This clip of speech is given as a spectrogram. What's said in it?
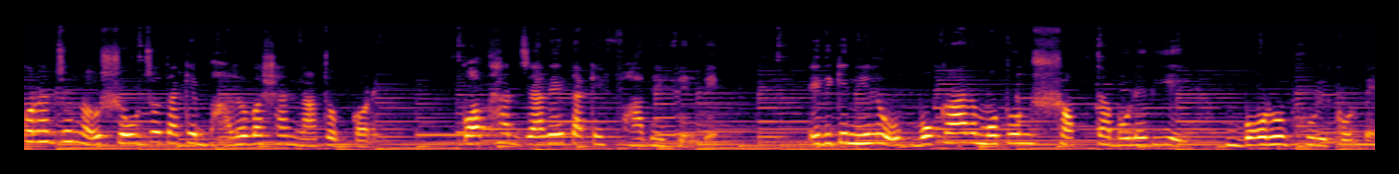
করার জন্য সৌর্য তাকে ভালোবাসার নাটক করে। কথার জালে তাকে ফাঁদে ফেলবে। এদিকে নীলু বোকার মতন সবটা বলে দিয়েই বড় ভুল করবে।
